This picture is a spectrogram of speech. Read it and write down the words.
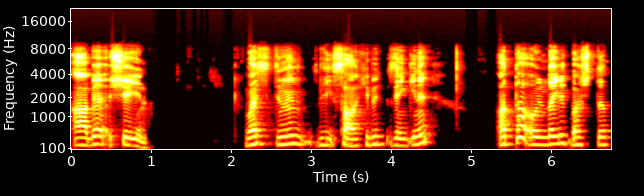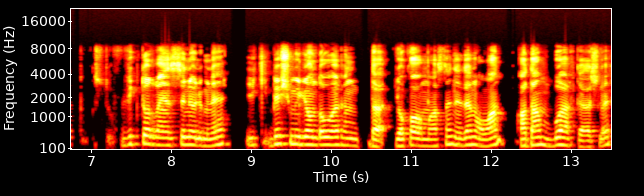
Abi şeyin. Vice sahibi, zengini. Hatta oyunda ilk başta Victor Vance'in ölümüne 5 milyon doların da yok olmasına neden olan adam bu arkadaşlar.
